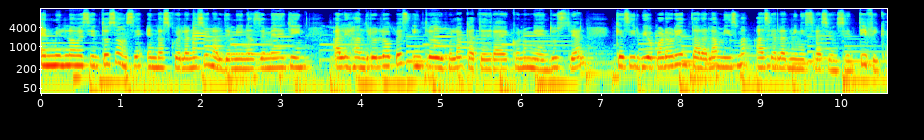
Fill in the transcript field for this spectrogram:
En 1911, en la Escuela Nacional de Minas de Medellín, Alejandro López introdujo la Cátedra de Economía Industrial que sirvió para orientar a la misma hacia la administración científica.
